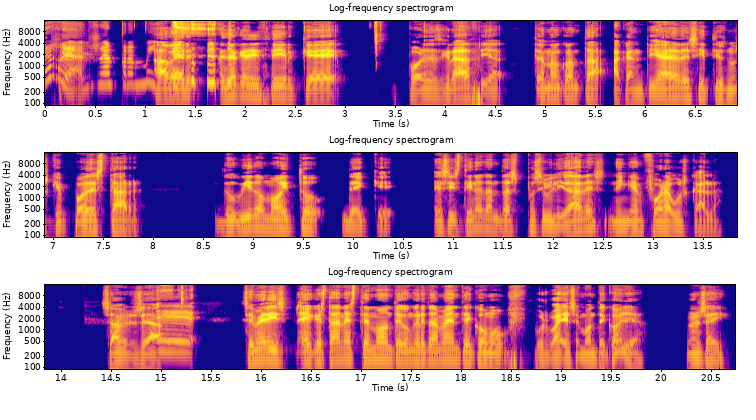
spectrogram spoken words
É real, é real para mí A ver, teño que dicir que por desgracia tendo en conta a cantidade de sitios nos que pode estar dubido moito de que existindo tantas posibilidades, ninguén fora a buscala. Sabes? O sea, eh, se me dis, é que está neste monte concretamente, como, pues vai ese monte colla. Non sei.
